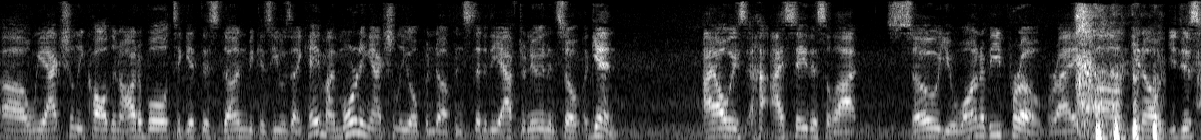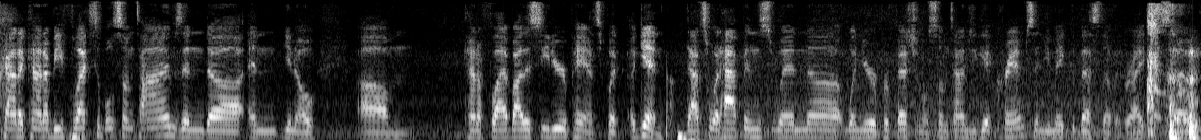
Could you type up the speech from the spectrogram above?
Uh, we actually called an audible to get this done because he was like, "Hey, my morning actually opened up instead of the afternoon." And so again, I always I say this a lot. So you want to be pro, right? Um, you know, you just kind of kind of be flexible sometimes, and uh, and you know, um, kind of fly by the seat of your pants. But again, that's what happens when uh, when you're a professional. Sometimes you get cramps and you make the best of it, right? So,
